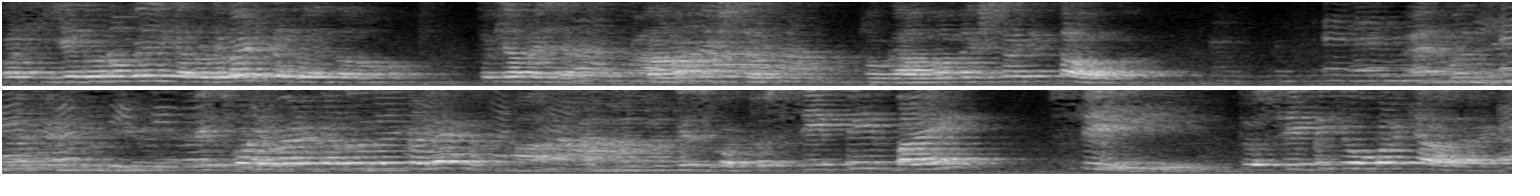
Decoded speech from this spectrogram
बस ये दोनों मिल गया तो डिवाइड कर दो इन दोनों को तो क्या मिल जाएगा? गामा मिक्सचर तो गामा मिक्सचर कितना होगा? इसको डिवाइड कर दो तो ये कट हाँ, तो cp बाय cv तो cp के ऊपर क्या आ जाएगा?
